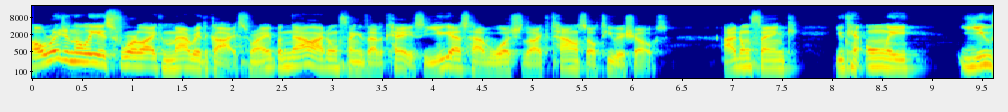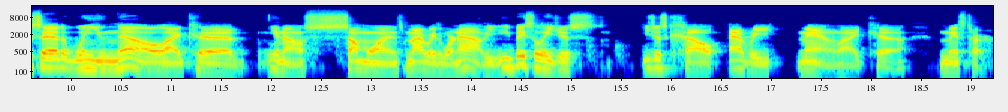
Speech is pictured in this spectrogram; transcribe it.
Originally, it's for like married guys, right? But now I don't think that's the case. You guys have watched like tons of TV shows. I don't think you can only use it when you know like uh, you know someone is married or not you basically just you just call every man like uh, mister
